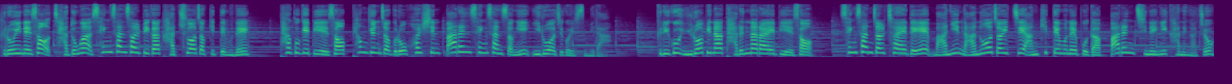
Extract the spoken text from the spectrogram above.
그로 인해서 자동화 생산 설비가 갖추어졌기 때문에 타국에 비해서 평균적으로 훨씬 빠른 생산성이 이루어지고 있습니다. 그리고 유럽이나 다른 나라에 비해서 생산 절차에 대해 많이 나누어져 있지 않기 때문에 보다 빠른 진행이 가능하죠.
